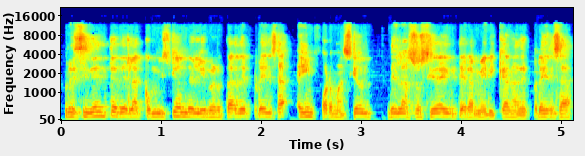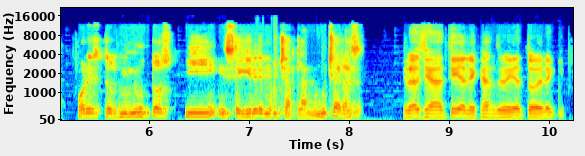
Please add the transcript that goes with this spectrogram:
presidente de la Comisión de Libertad de Prensa e Información de la Sociedad Interamericana de Prensa, por estos minutos y seguiremos charlando. Muchas gracias. Gracias a ti, Alejandro, y a todo el equipo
